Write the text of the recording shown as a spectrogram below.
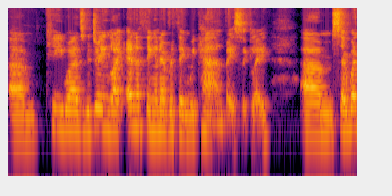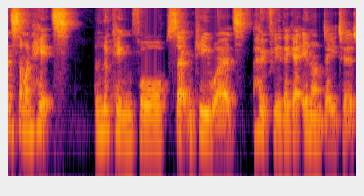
um, keywords. We're doing like anything and everything we can, basically. Um, so when someone hits and looking for certain keywords, hopefully they get inundated.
